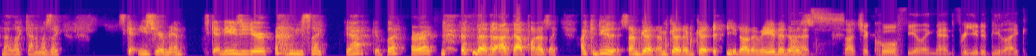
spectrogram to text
And I looked at him, I was like, it's getting easier, man. It's getting easier. And he's like, yeah, good play. All right. at that point, I was like, I can do this. I'm good. I'm good. I'm good. You know what I mean? And it was such a cool feeling, man, for you to be like,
